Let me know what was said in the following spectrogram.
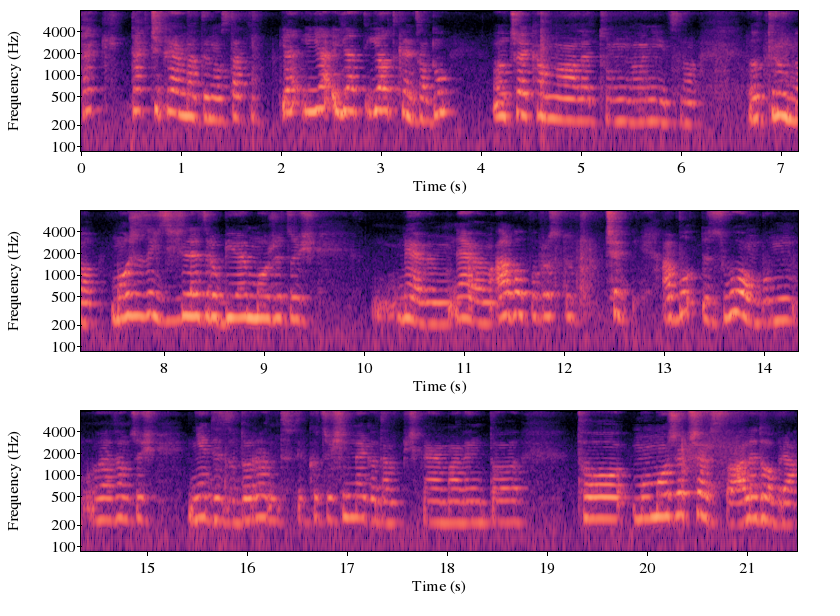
tak, tak czekałem na ten ostatni. Ja, ja, ja, ja odkręcam tu. No czekam, no ale tu no nic, no. No trudno. Może coś źle zrobiłem, może coś nie wiem, nie wiem, albo po prostu czy, albo złą, bo ja tam coś nie dezodorant, tylko coś innego tam wpiskałem, ale to to mo- może przez to, ale dobra.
